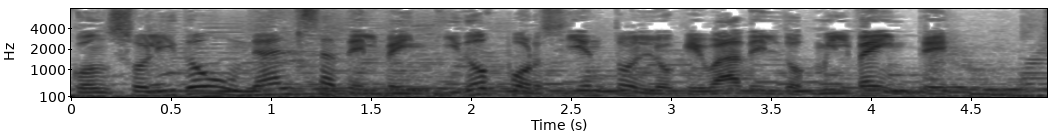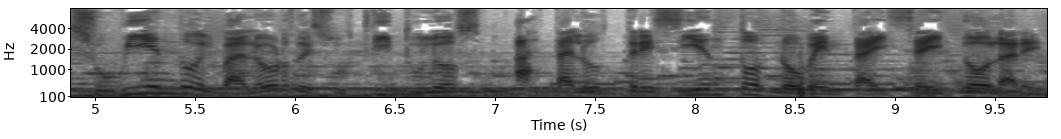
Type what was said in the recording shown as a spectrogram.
consolidó un alza del 22% en lo que va del 2020, subiendo el valor de sus títulos hasta los 396 dólares.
